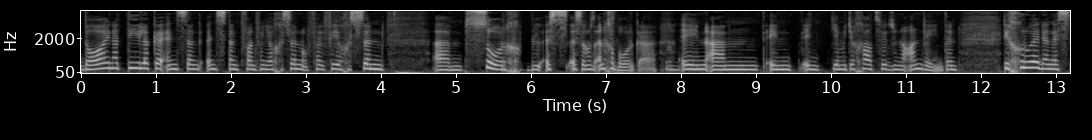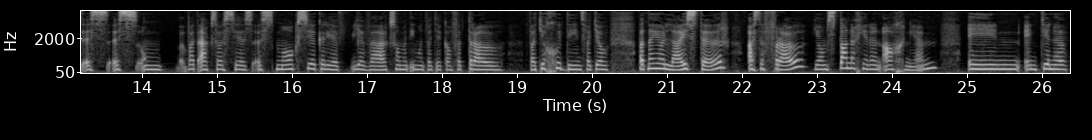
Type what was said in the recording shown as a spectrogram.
daai natuurlike instink instink van van jou gesin of vir jou gesin ehm um, sorg is is in ons ingeborge mm. en ehm um, en en jy moet jou geld sodoende aanwend en die groot ding is is is om wat ek sou sê is is maak seker jy jy werk saam met iemand wat jy kan vertrou wat jou goed diens wat jou wat na jou luister as 'n vrou jou omstandighede in ag neem en en teen 'n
